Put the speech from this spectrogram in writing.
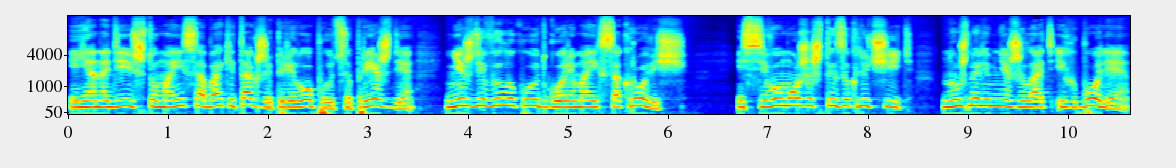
И я надеюсь, что мои собаки также перелопаются прежде, нежде вылукают горе моих сокровищ». Из всего можешь ты заключить, нужно ли мне желать их более.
